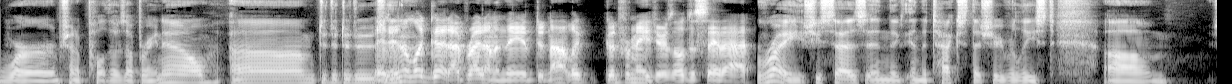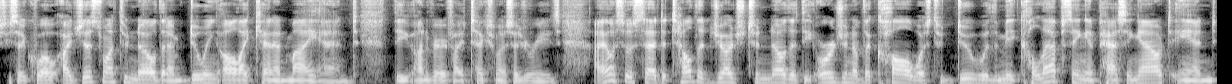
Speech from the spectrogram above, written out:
were, I'm trying to pull those up right now. Um. They didn't look good. I've read them, and they do not look good for majors. I'll just say that. Right. She says in the in the text that she released, um, she said, "quote I just want to know that I'm doing all I can on my end." The unverified text message reads, "I also said to tell the judge to know that the origin of the call was to do with me collapsing and passing out, and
